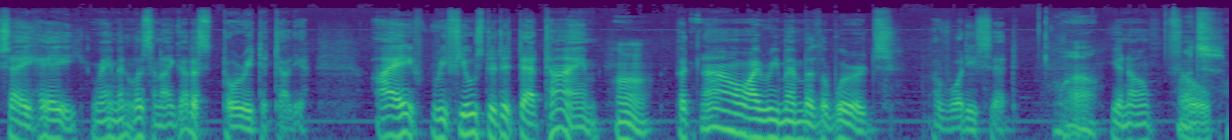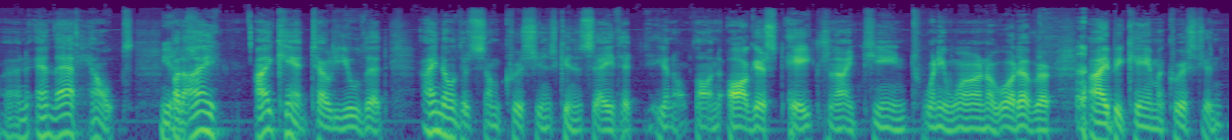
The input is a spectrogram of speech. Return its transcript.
say, hey, Raymond, listen, I got a story to tell you. I refused it at that time, Mm. but now I remember the words of what he said, Wow. you know. So That's- and and that helps. Yes. But I I can't tell you that I know that some Christians can say that, you know, on August 8th, 1921 or whatever, I became a Christian.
